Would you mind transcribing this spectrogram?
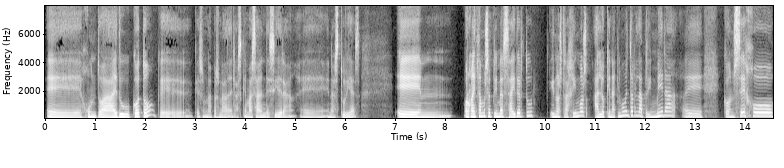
eh, junto a Edu Coto, que, es una persona de las que más saben de sidra eh, en Asturias, eh, organizamos el primer Cider Tour y nos trajimos a lo que en aquel momento era la primera consejo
